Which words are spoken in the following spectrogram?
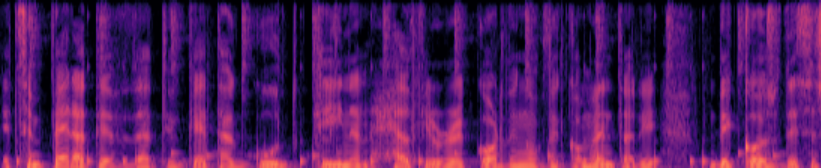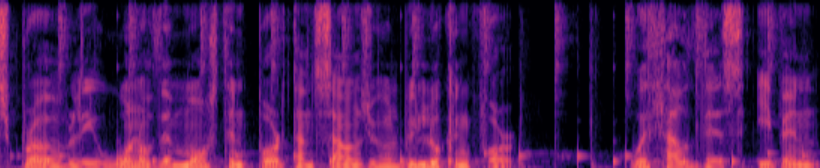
It's imperative that you get a good, clean, and healthy recording of the commentary because this is probably one of the most important sounds you will be looking for. Without this, even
